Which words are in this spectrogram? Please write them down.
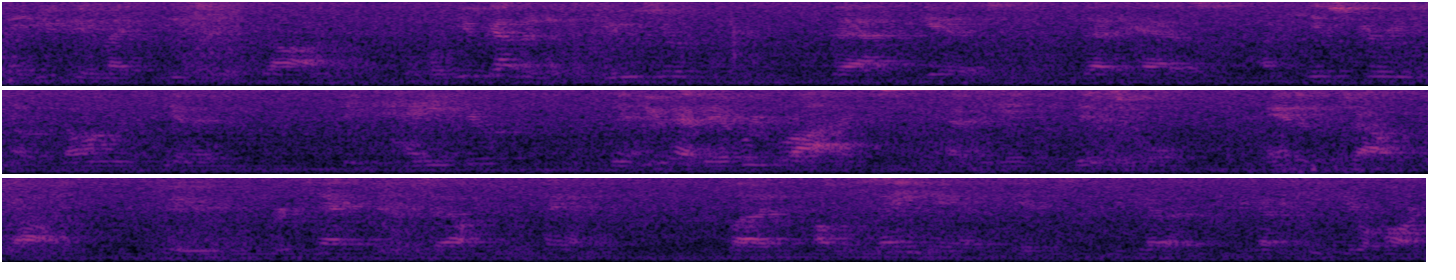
and you can make peace with God. But when you've got an abuser that is, that has a history of non-repentant behavior, then you have every right as an individual and as a child of God to protect yourself and your family. But on the same hand, it's, you gotta, you gotta keep your heart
